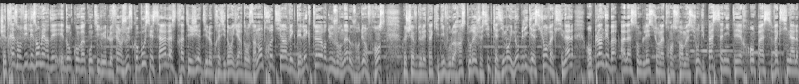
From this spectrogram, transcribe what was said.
J'ai très envie de les emmerder et donc on va continuer de le faire jusqu'au bout. C'est ça la stratégie, a dit le président hier dans un entretien avec des lecteurs du journal aujourd'hui en France. Le chef de l'État qui dit vouloir instaurer, je cite, quasiment une obligation vaccinale en plein débat à l'Assemblée sur la transformation du pass sanitaire en passe vaccinal.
